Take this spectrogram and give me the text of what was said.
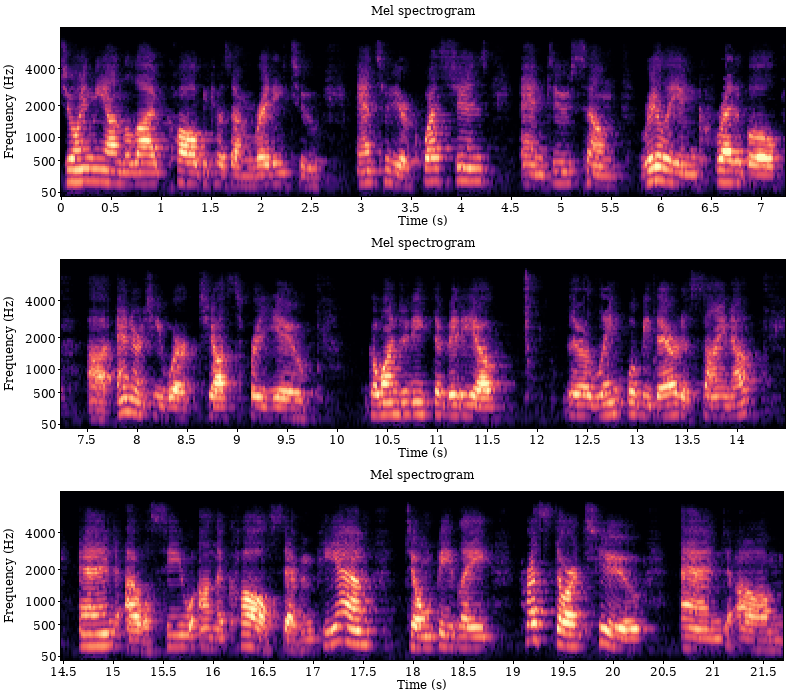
join me on the live call because I'm ready to answer your questions and do some really incredible uh, energy work just for you go underneath the video. The link will be there to sign up. And I will see you on the call, 7 p.m. Don't be late. Press star 2 and um,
